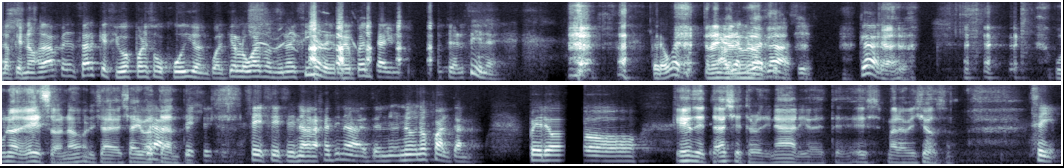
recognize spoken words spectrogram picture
lo que nos da a pensar que si vos pones un judío en cualquier lugar donde no hay cine, de repente hay una industria del cine. Pero bueno, uno acá. Claro. Uno de esos, ¿no? Ya, hay bastante. Sí sí, sí, no, en Argentina no, no faltan. Pero. Qué detalle extraordinario este, es maravilloso. Sí.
